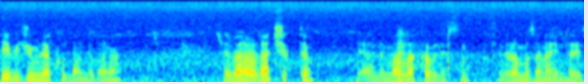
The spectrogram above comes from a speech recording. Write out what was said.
diye bir cümle kullandı bana. Şimdi ben oradan çıktım. Geldim Allah kabul etsin. Şimdi Ramazan ayındayız.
